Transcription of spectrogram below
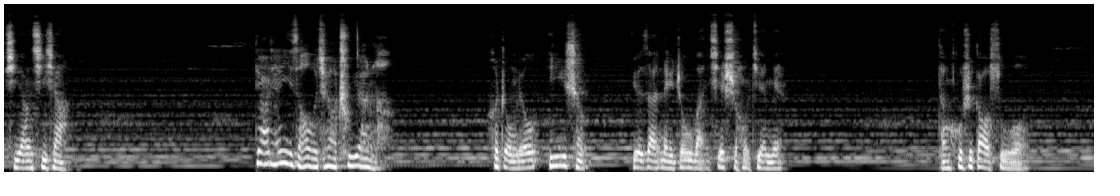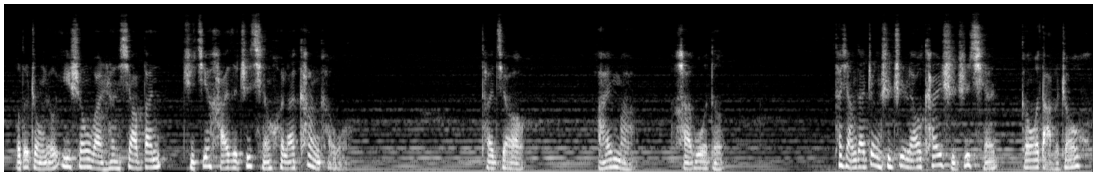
夕阳西下，第二天一早我就要出院了，和肿瘤医生约在那周晚些时候见面。但护士告诉我，我的肿瘤医生晚上下班去接孩子之前会来看看我。他叫艾玛·海沃德。他想在正式治疗开始之前跟我打个招呼。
